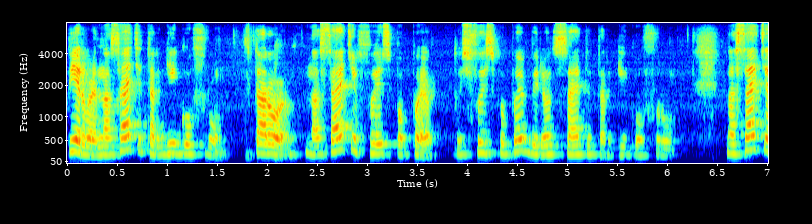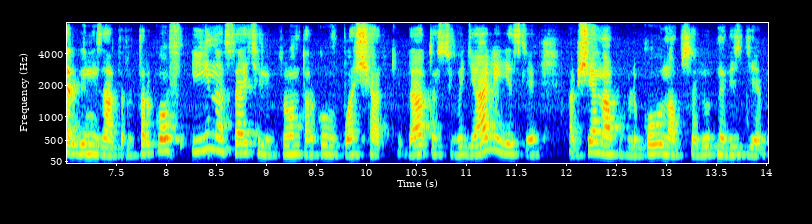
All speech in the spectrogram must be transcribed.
Первое, на сайте торги.gov.ru. Второе, на сайте FacePP. То есть FacePP берет с сайта торги.gov.ru. На сайте организатора торгов и на сайте электронной торговой площадки. Да, то есть в идеале, если вообще она опубликована абсолютно везде.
